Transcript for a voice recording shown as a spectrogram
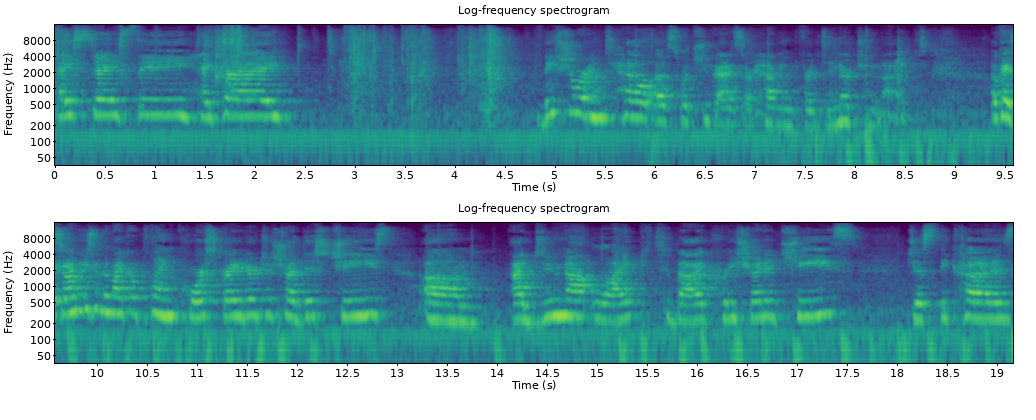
Hey Stacy, hey Trey. Be sure and tell us what you guys are having for dinner tonight. Okay, so I'm using the microplane coarse grater to shred this cheese. Um, I do not like to buy pre-shredded cheese just because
